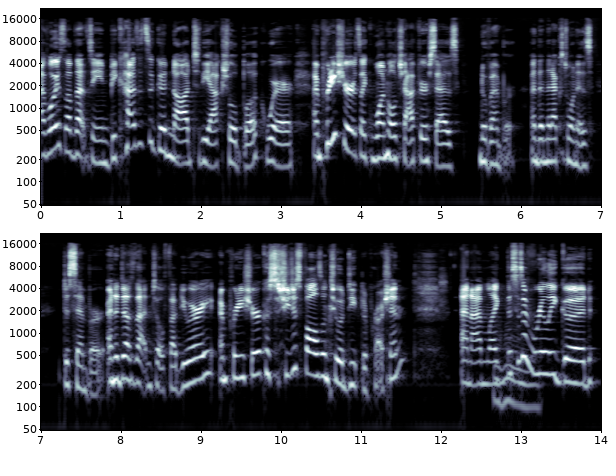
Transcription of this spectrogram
I've always loved that scene because it's a good nod to the actual book where I'm pretty sure it's like one whole chapter says November and then the next one is December. And it does that until February, I'm pretty sure, because she just falls into a deep depression. And I'm like, mm-hmm. this is a mm-hmm. really good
